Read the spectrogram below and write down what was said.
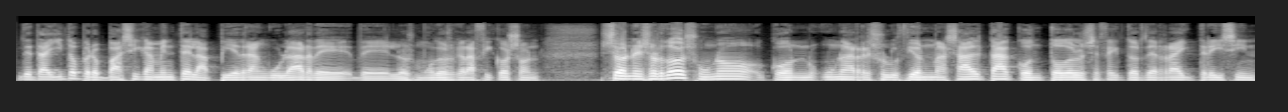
detallito, pero básicamente la piedra angular de, de los modos gráficos son, son esos dos. Uno con una resolución más alta, con todos los efectos de ray tracing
